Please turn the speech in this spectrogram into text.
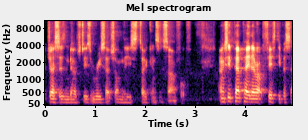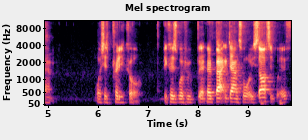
addresses and be able to do some research on these tokens and so on forth. And we see Pepe, they're up 50%, which is pretty cool. Because if we go back down to what we started with,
